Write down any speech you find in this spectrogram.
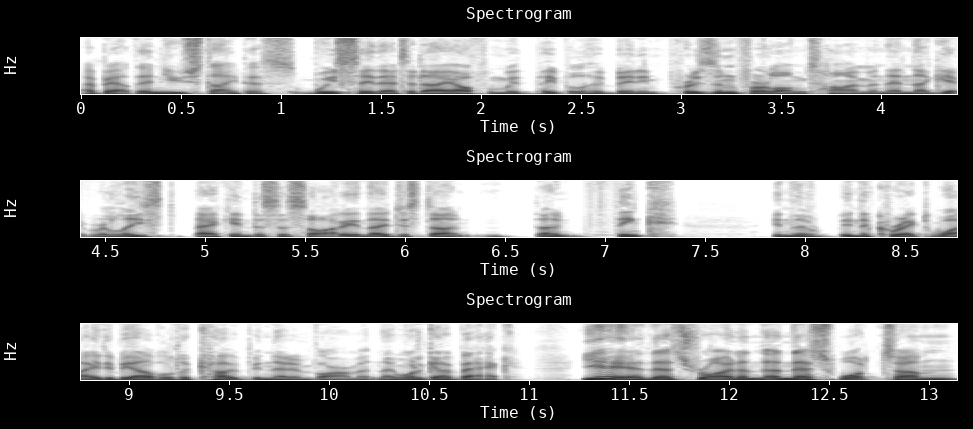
about their new status. We see that today often with people who've been in prison for a long time and then they get released back into society and they just don't don't think in the in the correct way to be able to cope in that environment. They want to go back. Yeah, that's right, and, and that's what um,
